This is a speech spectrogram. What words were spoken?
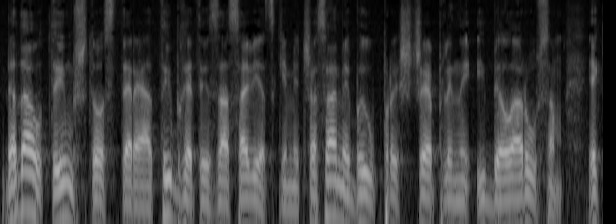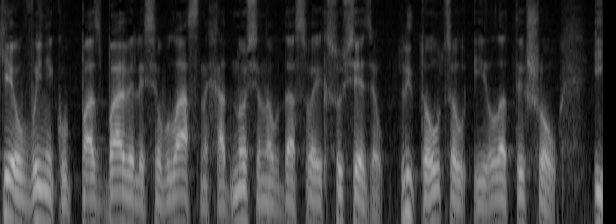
Бяда ў тым, што стэрэатып гэты за савецкімі часамі быў прышчэплены і беларусам, якія ў выніку пазбавіліся ўласных адносінаў да сваіх суседзяў, літоўцаў і латышоў і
